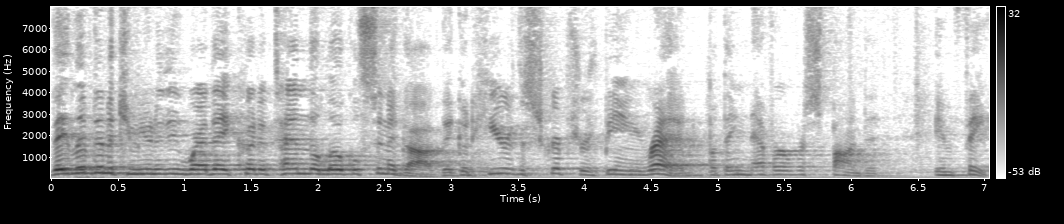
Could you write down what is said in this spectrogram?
They lived in a community where they could attend the local synagogue. They could hear the scriptures being read, but they never responded in faith.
